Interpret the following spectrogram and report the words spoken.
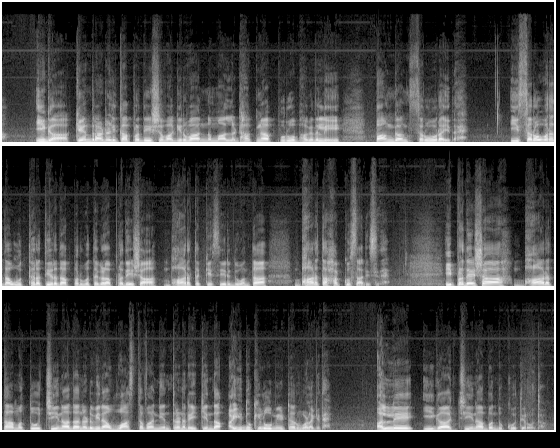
ಈಗ ಕೇಂದ್ರಾಡಳಿತ ಪ್ರದೇಶವಾಗಿರುವ ನಮ್ಮ ಲಡಾಖ್ನ ಪೂರ್ವ ಭಾಗದಲ್ಲಿ ಪಾಂಗಾಂಗ್ ಸರೋವರ ಇದೆ. ಈ ಸರೋವರದ ಉತ್ತರ ತೀರದ ಪರ್ವತಗಳ ಪ್ರದೇಶ ಭಾರತಕ್ಕೆ ಸೇರಿದ್ದು ಅಂತ ಭಾರತ ಹಕ್ಕು ಸಾಧಿಸಿದೆ. ಈ ಪ್ರದೇಶ ಭಾರತ ಮತ್ತು ಚೀನಾದ ನಡುವಿನ ವಾಸ್ತವ ನಿಯಂತ್ರಣ ರೇಖೆಯಿಂದ ಐದು ಕಿಲೋಮೀಟರ್ ಒಳಗಿದೆ. ಅಲ್ಲೇ ಈಗ ಚೀನಾ ಬಂದು ಕೂತಿರೋದು.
